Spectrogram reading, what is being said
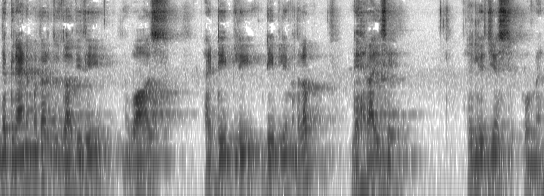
द ग्रैंड मदर जो दादी थी वाज ए डीपली डीपली मतलब गहराई से रिलीजियस वूमेन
